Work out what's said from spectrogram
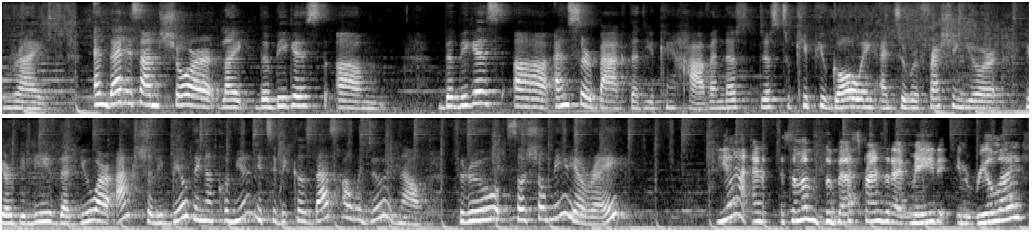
Right. And that is, I'm sure, like the biggest um, the biggest uh, answer back that you can have and that's just to keep you going and to refreshing your your belief that you are actually building a community because that's how we do it now through social media right Yeah, and some of the best friends that I've made in real life,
